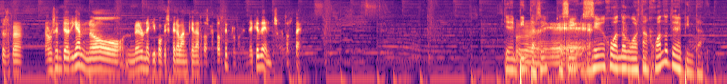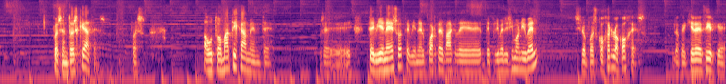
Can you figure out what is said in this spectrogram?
los en teoría no, no era un equipo que esperaban quedar 2-14, pero probablemente queden 2-14. Tienen pinta, sí. Si, Eh. si siguen jugando como están jugando, tiene pinta. Pues entonces, ¿qué haces? Pues automáticamente pues, eh, te viene eso, te viene el quarterback de, de primerísimo nivel. Si lo puedes coger, lo coges. Lo que quiere decir que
